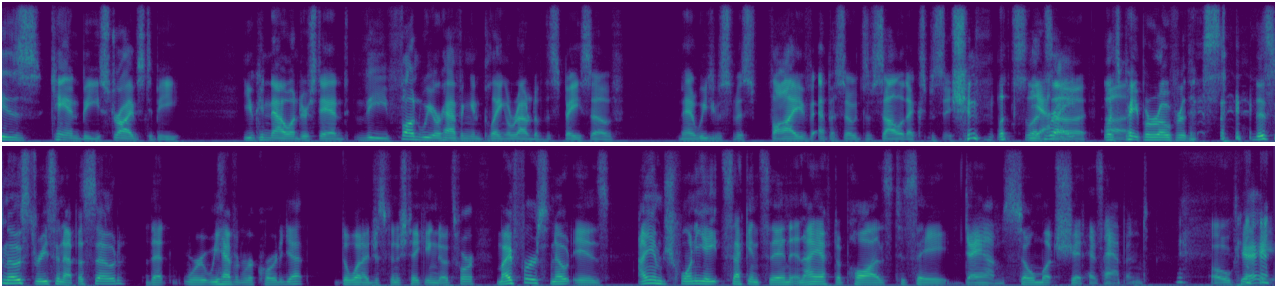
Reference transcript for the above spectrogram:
is, can be, strives to be, you can now understand the fun we are having in playing around of the space of man, we just missed five episodes of solid exposition. let's let's Yeah. uh, Right. let's Uh, paper over this. this most recent episode that we're, we haven't recorded yet, the one I just finished taking notes for, my first note is I am 28 seconds in and I have to pause to say, damn, so much shit has happened. okay.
